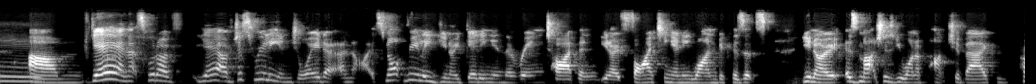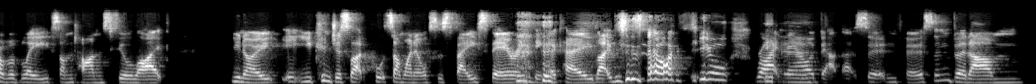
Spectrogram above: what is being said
mm. um yeah and that's what i've yeah i've just really enjoyed it and it's not really you know getting in the ring type and you know fighting anyone because it's you know as much as you want to punch a bag probably sometimes feel like you know it, you can just like put someone else's face there and think okay like this is how i feel right yeah. now about that certain person but um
